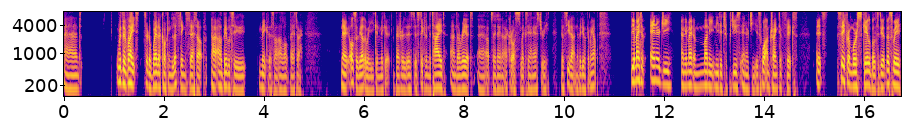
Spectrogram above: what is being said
And with the right sort of weathercocking lifting setup, uh, I'll be able to make this a, a, lot better. Now, also the other way you can make it better is to stick it in the tide and array it uh, upside down across, like say, an estuary. You'll see that in the video coming up the amount of energy and the amount of money needed to produce energy is what I'm trying to fix. It's safer and more scalable to do it this way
